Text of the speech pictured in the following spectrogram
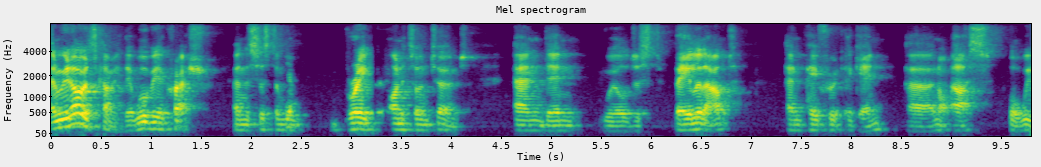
and we know it's coming. There will be a crash, and the system will break on its own terms, and then we'll just bail it out and pay for it again. Uh, not us, well, we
